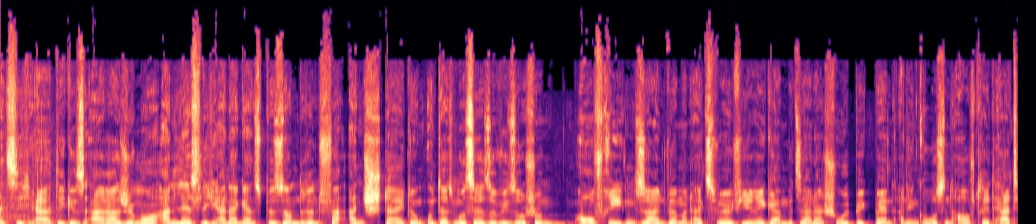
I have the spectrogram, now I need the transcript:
Einzigartiges Arrangement anlässlich einer ganz besonderen Veranstaltung. Und das muss ja sowieso schon aufregend sein, wenn man als Zwölfjähriger mit seiner Schulbigband einen großen Auftritt hat.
